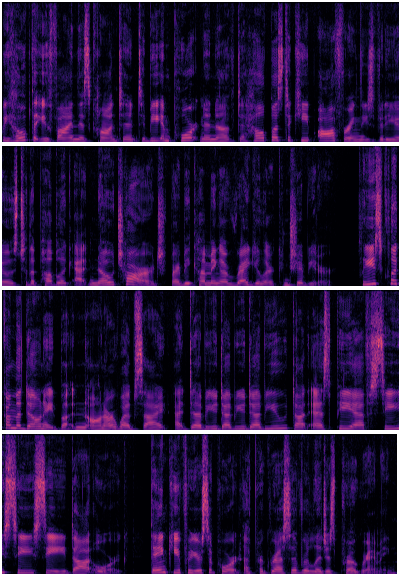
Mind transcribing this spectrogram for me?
We hope that you find this content to be important enough to help us to keep offering these videos to the public at no charge by becoming a regular contributor. Please click on the donate button on our website at www.spfccc.org. Thank you for your support of progressive religious programming.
